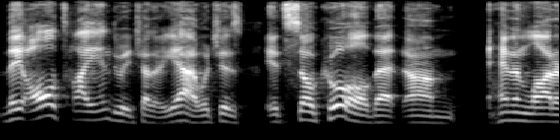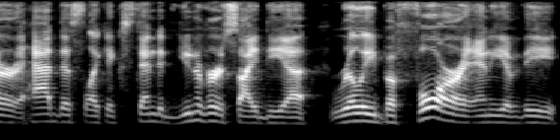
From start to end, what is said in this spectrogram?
They all tie into each other, yeah. Which is it's so cool that um, Henenlotter had this like extended universe idea really before any of the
